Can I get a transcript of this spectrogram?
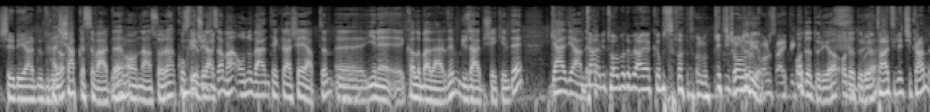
şeyde yerde Ha, duruyor. şapkası vardı ondan sonra kokuyor çünkü- biraz ama onu ben tekrar şey yaptım Ee, yine e, kalıba verdim güzel bir şekilde Geldiği anda Bir tane bir torbada bir ayakkabısı vardı onun. Keşke onu duruyor. da korsaydık. O da duruyor. O da duruyor. Tatile çıkan e,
